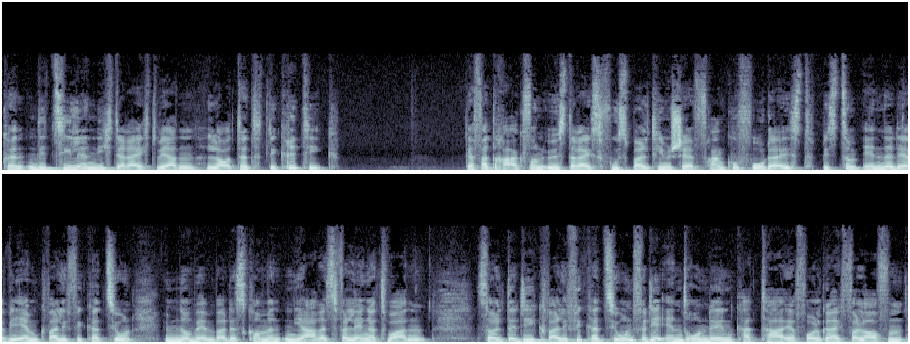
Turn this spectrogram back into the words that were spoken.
könnten die Ziele nicht erreicht werden, lautet die Kritik. Der Vertrag von Österreichs Fußballteamchef Franco Foda ist bis zum Ende der WM-Qualifikation im November des kommenden Jahres verlängert worden. Sollte die Qualifikation für die Endrunde in Katar erfolgreich verlaufen,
